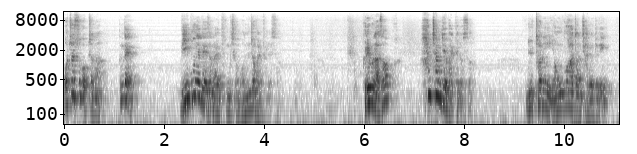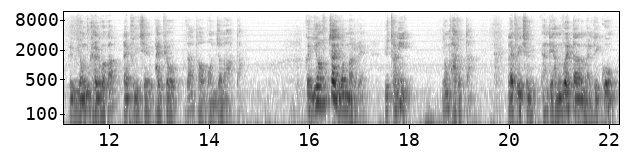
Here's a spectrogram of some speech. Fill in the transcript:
어쩔 수가 없잖아. 근데 미분에 대해서 라이프니츠가 먼저 발표를 했어. 그리고 나서 한참 뒤에 밝혀졌어. 뉴턴이 연구하던 자료들이 그리고 연구 결과가 라이프니츠의 발표보다 더 먼저 나왔다. 그러니까 이런 혹자는 이런 말을 해. 뉴턴이 이건 봐줬다. 라이프니츠한테 양보했다라는 말도 있고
